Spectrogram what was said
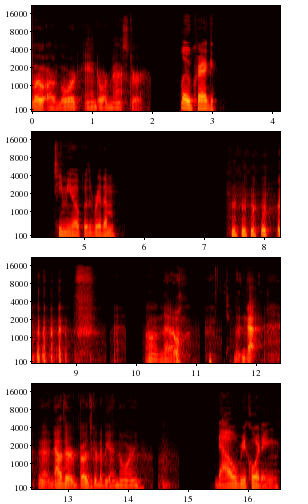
Hello, our Lord and or Master. Hello, Craig. Team you up with rhythm. oh no! Now, now they're both going to be annoying. Now recording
